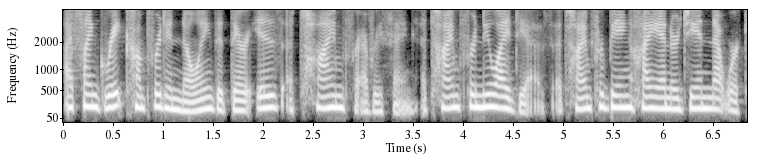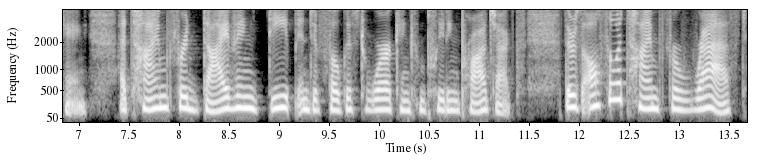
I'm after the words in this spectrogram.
I find great comfort in knowing that there is a time for everything, a time for new ideas, a time for being high energy and networking, a time for diving deep into focused work and completing projects. There's also a time for rest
